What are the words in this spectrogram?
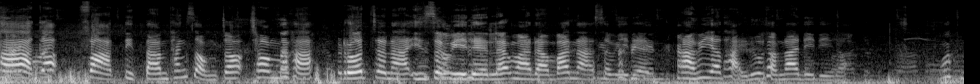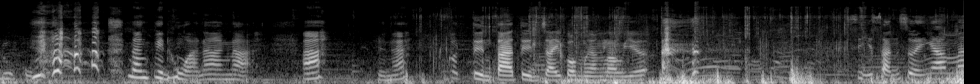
ค่ะ ก็ฝากติดตามทั้งสองเจาะช่องนะคะ รจนาอินสวีเดน และมาดามบ้านนาสวีเดนอะพี่ยาถ่ายรูปทำหน้าดีๆเนาะนางปิดหัวนางน่ะอะเห็นไหมกดตื่นตาตื่นใจกว่าเมืองเราเยอะ สีสันสวยงามม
